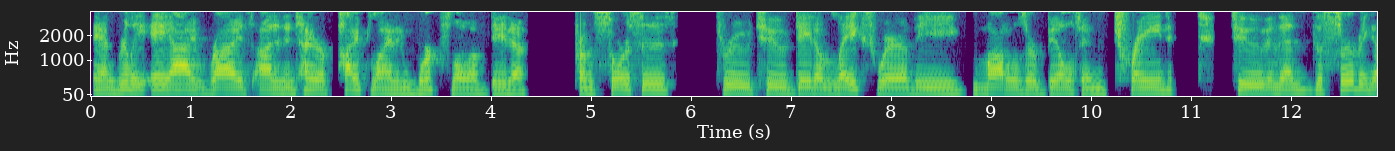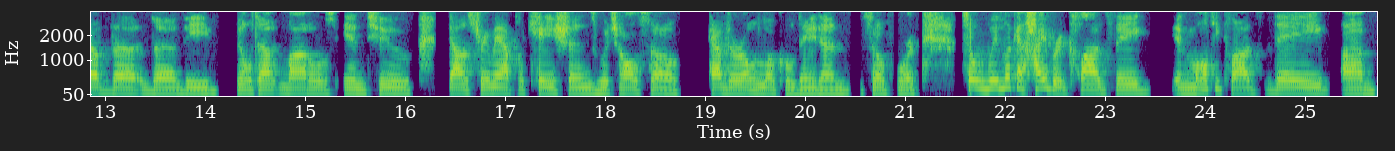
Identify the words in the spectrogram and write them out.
and really, AI rides on an entire pipeline and workflow of data from sources through to data lakes where the models are built and trained to and then the serving of the the the built out models into downstream applications which also have their own local data and so forth. So when we look at hybrid clouds they in multi clouds they um,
